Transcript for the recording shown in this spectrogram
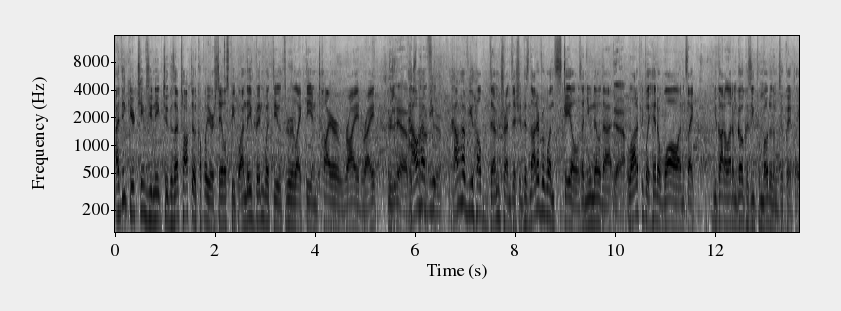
I think your team's unique too because I've talked to a couple of your salespeople and they've been with you through like the entire ride, right? There's, yeah, there's how have you few. how have you helped them transition? Because not everyone scales, and you know that. Yeah. A lot of people hit a wall, and it's like you got to let them go because you promoted them too quickly.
